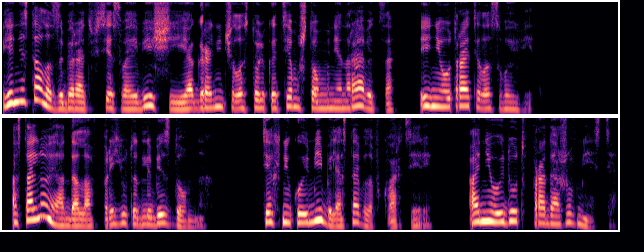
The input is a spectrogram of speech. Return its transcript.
Я не стала забирать все свои вещи и ограничилась только тем, что мне нравится, и не утратила свой вид. Остальное отдала в приюты для бездомных. Технику и мебель оставила в квартире. Они уйдут в продажу вместе.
